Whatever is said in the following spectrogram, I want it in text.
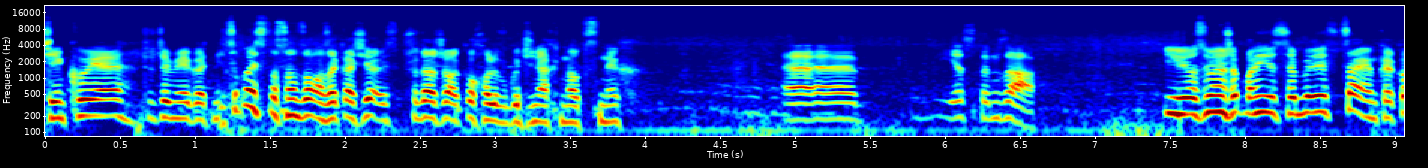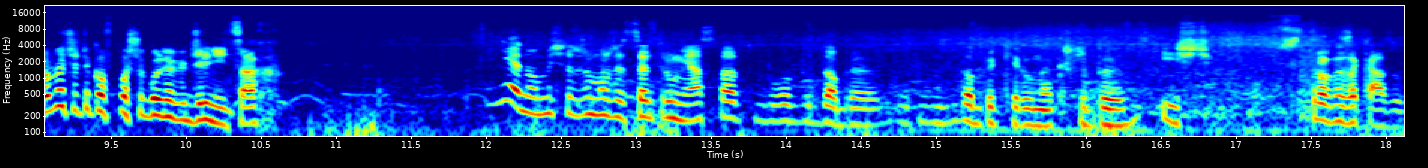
Dziękuję, życzę miłego dnia. Co państwo sądzą o zakazie sprzedaży alkoholu w godzinach nocnych? E, jestem za. I rozumiem, że pan jest sobie w całym Krakowie, czy tylko w poszczególnych dzielnicach? Nie no, myślę, że może centrum miasta to byłoby dobre, dobry kierunek, żeby iść w stronę zakazu.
